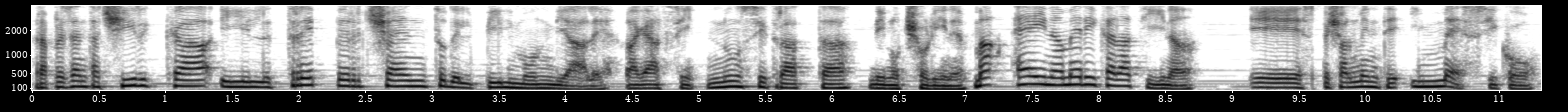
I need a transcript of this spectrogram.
rappresenta circa il 3% del PIL mondiale. Ragazzi, non si tratta di noccioline, ma è in America Latina e specialmente in Messico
